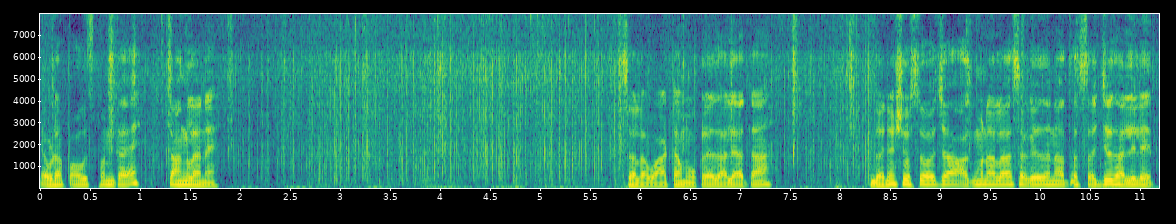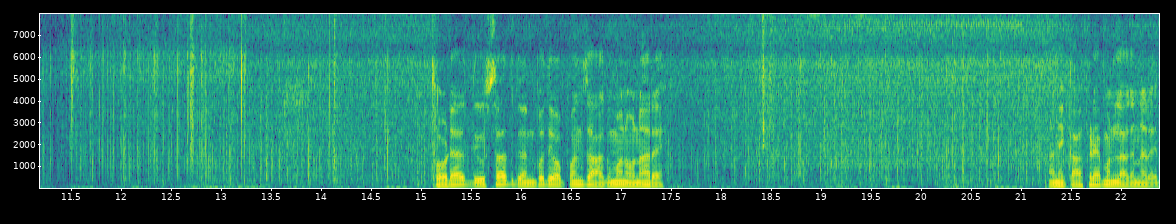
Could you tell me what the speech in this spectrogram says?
एवढा पाऊस पण काय चांगला नाही. चला वाटा मोकळ्या झाल्या आता. गणेशोत्सवाच्या आगमनाला सगळेजण आता सज्ज झालेले आहेत. थोड्या दिवसात गणपती बाप्पांचं आगमन होणार आहे. आणि काकड्या पण लागणार आहेत.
